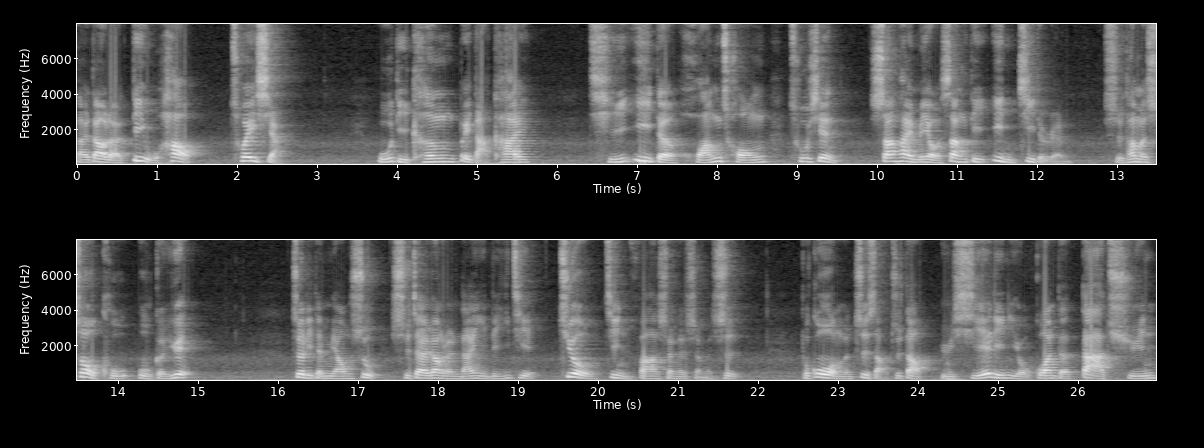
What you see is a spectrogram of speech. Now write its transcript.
来到了第五号吹响，无底坑被打开，奇异的蝗虫出现，伤害没有上帝印记的人，使他们受苦五个月。这里的描述实在让人难以理解，究竟发生了什么事。不过，我们至少知道，与邪灵有关的大群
